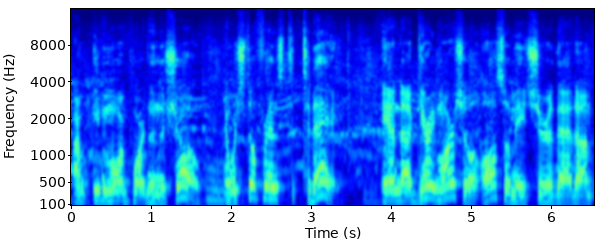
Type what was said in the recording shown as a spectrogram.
are even more important than the show. And we're still friends today. And uh, Garry Marshall also made sure that um,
